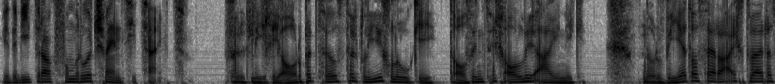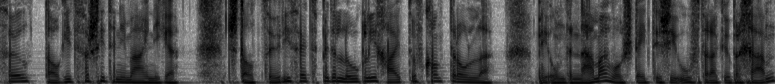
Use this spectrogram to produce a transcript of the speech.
wie der Beitrag von Ruth Schwenzi zeigt. Für gleiche Arbeit soll es der gleiche geben. Da sind sich alle einig. Nur wie das erreicht werden soll, da gibt es verschiedene Meinungen. Die Stadt Zürich setzt bei der Lohngleichheit auf Kontrolle. Bei Unternehmen, die städtische Aufträge überkommen,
